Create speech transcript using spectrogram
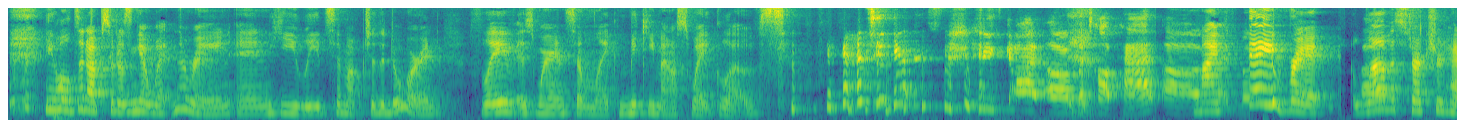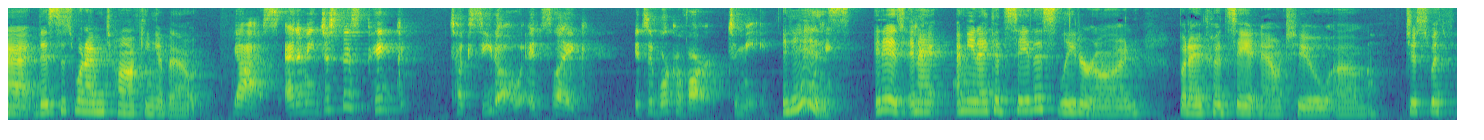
He holds it up so it doesn't get wet in the rain, and he leads him up to the door. And Flav is wearing some like Mickey Mouse white gloves. yes, he is. And he's got um, a top hat. Um, My favorite. Love a structured hat. This is what I'm talking about. Yes, and I mean just this pink tuxedo. It's like it's a work of art to me. It is. It is. And I I mean I could say this later on, but I could say it now too. Um, just with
